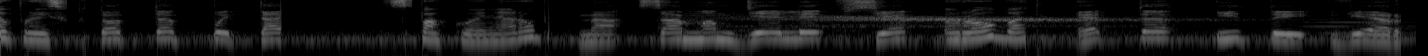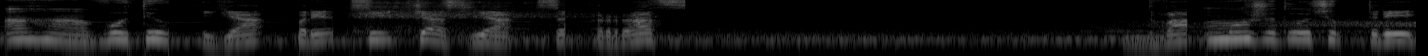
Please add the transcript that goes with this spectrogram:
что происходит? кто-то пытает. Спокойно, робот. На самом деле все Робот. это и ты, Вер. Ага, вот и... Я пред... Сейчас я с... Раз. Два. Может, лучше... Три.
